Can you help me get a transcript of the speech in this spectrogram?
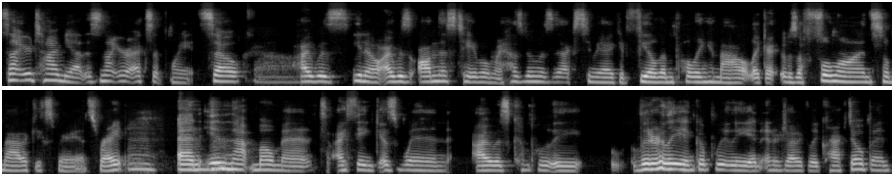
it's not your time yet. This is not your exit point. So wow. I was, you know, I was on this table. My husband was next to me. I could feel them pulling him out. Like it was a full on somatic experience. Right. Mm. And mm-hmm. in that moment, I think is when I was completely, literally and completely and energetically cracked open.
